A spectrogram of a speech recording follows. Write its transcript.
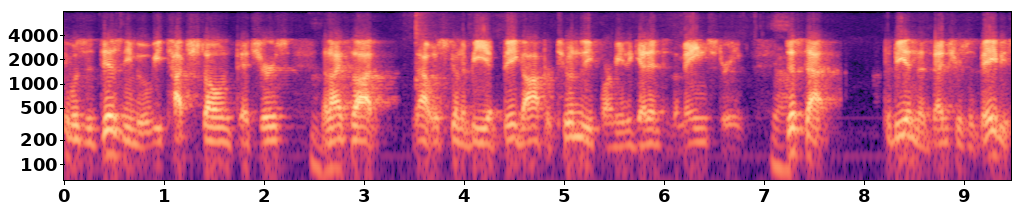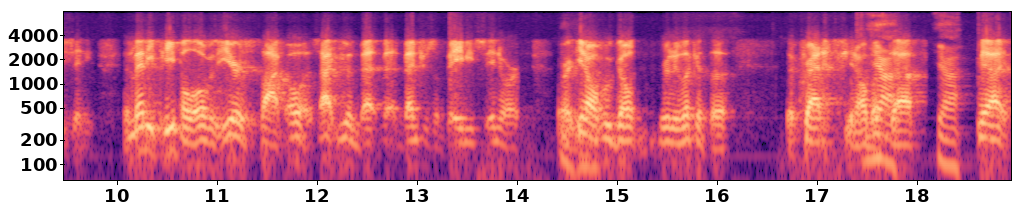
it was a Disney movie, Touchstone Pictures, Mm-hmm. and I thought that was going to be a big opportunity for me to get into the mainstream. Yeah. Just that to be in the Adventures of Babysitting. And many people over the years thought, "Oh, is that you in Adventures of Babysitting?" Or, or you know, who don't really look at the the credits, you know. But Yeah. uh, Yeah. yeah,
